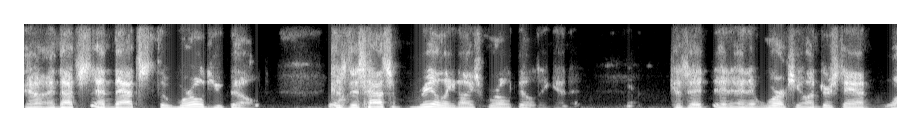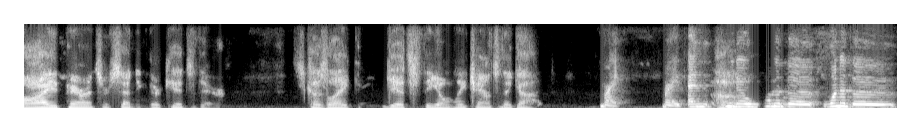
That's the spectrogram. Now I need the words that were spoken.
yeah, and that's and that's the world you built because yeah. this has some really nice world building in it. Because it, it and it works. You understand why parents are sending their kids there. It's because like it's the only chance they got. Right. Right. And you know, um, one of the one of the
